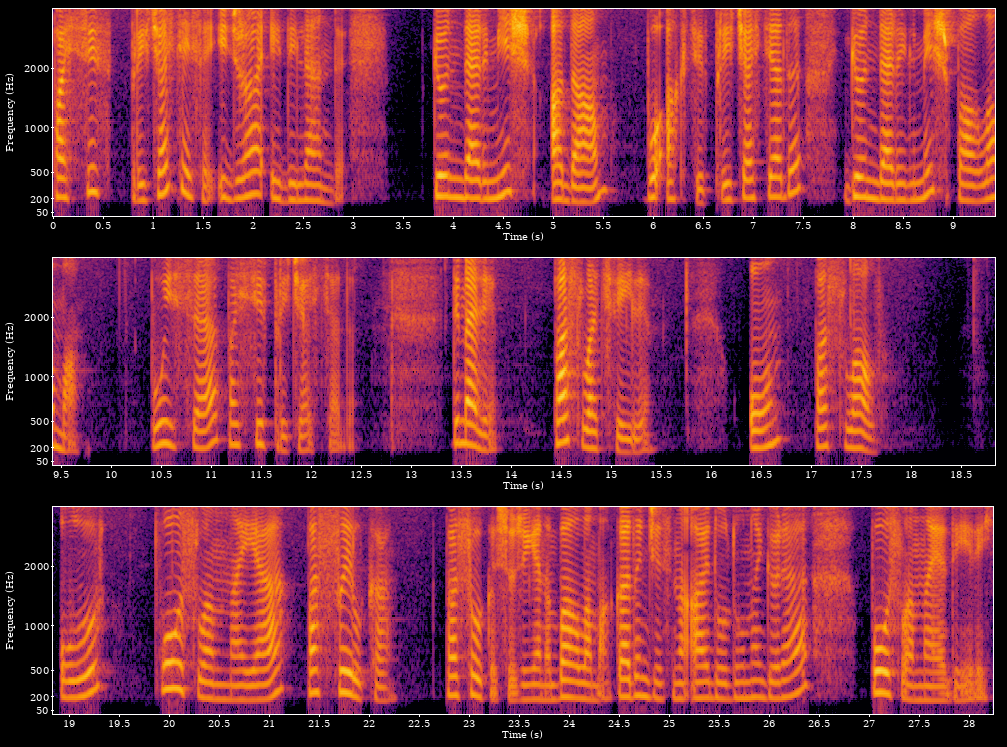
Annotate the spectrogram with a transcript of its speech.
Pasiv prичастие isə icra ediləndir. Göndərmiş adam bu aktiv prичастиеdir. Göndərilmiş bağlama. Bu isə pasiv prичастиеdir. Deməli, послать feili. Он послал. Olur посланная посылка. Посылka sözü, yəni bağlama, qadın cinsinə aid olduğuna görə посланная deyirik.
